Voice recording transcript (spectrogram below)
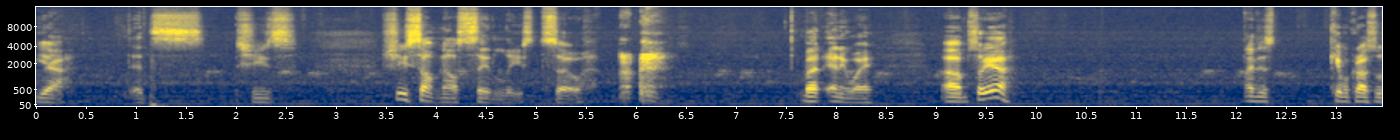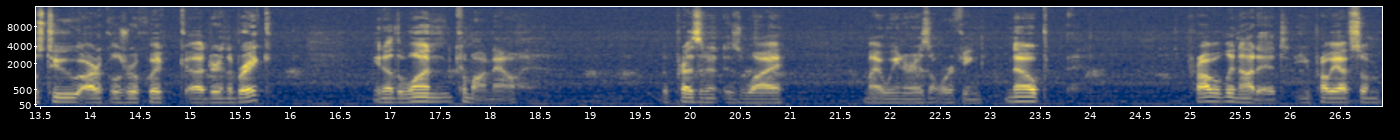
yeah, it's she's she's something else to say the least. So. But anyway, um, so yeah, I just came across those two articles real quick uh, during the break. You know, the one, come on now. The president is why my wiener isn't working. Nope. Probably not it. You probably have some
